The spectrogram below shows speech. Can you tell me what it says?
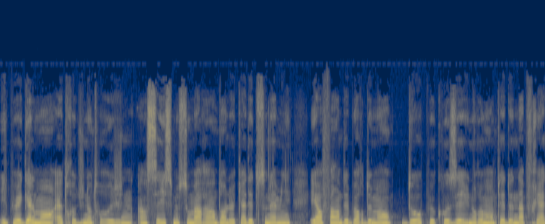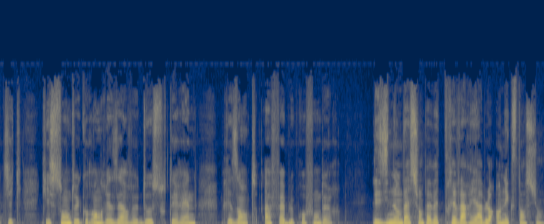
Il peut également être d'une autre origine, un séisme sous-marin dans le cas des tsunamis, et enfin un débordement d'eau peut causer une remontée de nappes phréatiques, qui sont de grandes réserves d'eau souterraines présentes à faible profondeur. Les inondations peuvent être très variables en extension,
